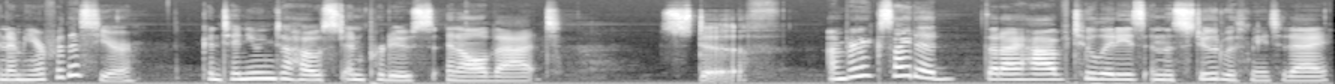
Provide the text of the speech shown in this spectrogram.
and I'm here for this year, continuing to host and produce and all that stuff. I'm very excited that I have two ladies in the studio with me today.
